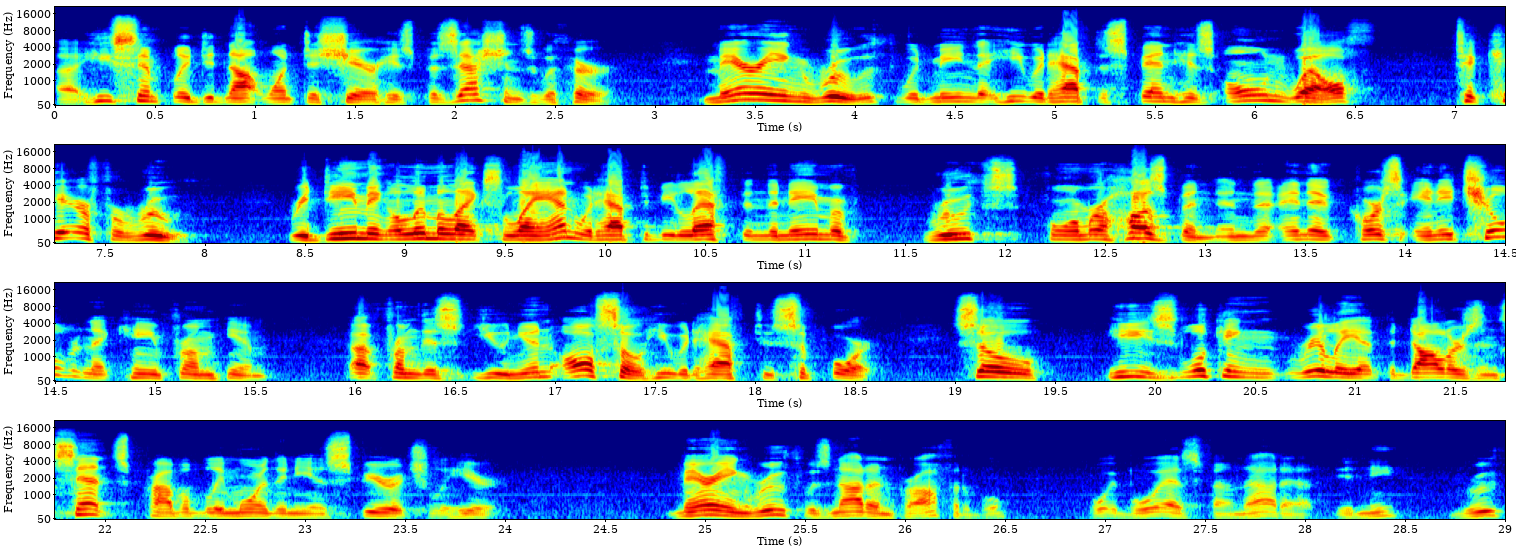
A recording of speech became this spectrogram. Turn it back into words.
Uh, he simply did not want to share his possessions with her. Marrying Ruth would mean that he would have to spend his own wealth to care for Ruth redeeming Elimelech's land would have to be left in the name of Ruth's former husband. And, and of course, any children that came from him, uh, from this union, also he would have to support. So he's looking really at the dollars and cents probably more than he is spiritually here. Marrying Ruth was not unprofitable. Boy, Boaz found out, didn't he? Ruth,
